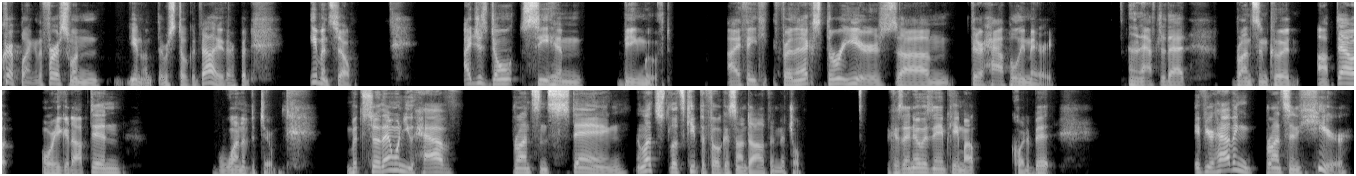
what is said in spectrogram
crippling. The first one, you know, there was still good value there. But even so, I just don't see him being moved. I think for the next three years, um, they're happily married. And after that, Brunson could opt out or he could opt in, one of the two. But so then when you have Brunson staying, and let's let's keep the focus on Donovan Mitchell because I know his name came up quite a bit if you're having Brunson here,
